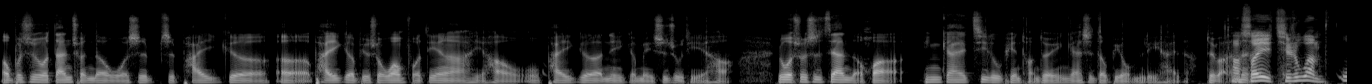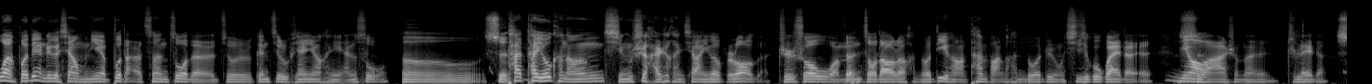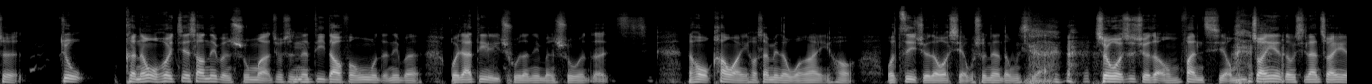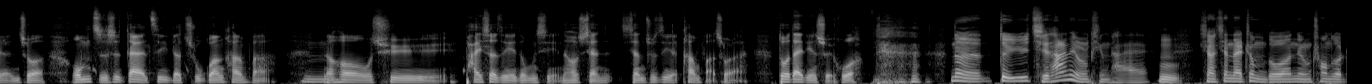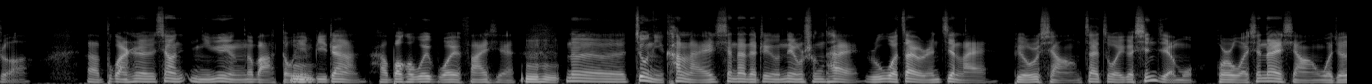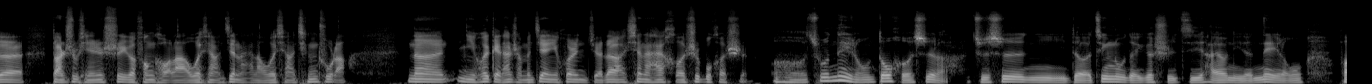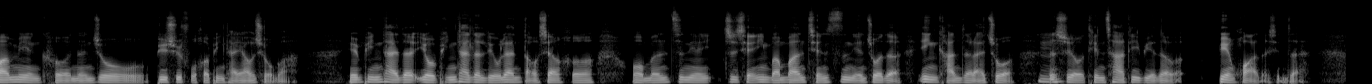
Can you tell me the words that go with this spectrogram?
而不是说单纯的我是只拍一个呃拍一个比如说万佛殿啊也好，我拍一个那个美食主题也好，如果说是这样的话，应该纪录片团队应该是都比我们厉害的，对吧？啊，所以其实万万佛殿这个项目你也不打算做的，就是跟纪录片一样很严肃。呃是它它有可能形式还是很像一个 vlog，只是说我们走到了很多地方，探访了很多这种稀奇古怪的庙啊什么之类的。是，就可能我会介绍那本书嘛，就是那嗯。地道风物的那本国家地理出的那本书的，然后我看完以后上面的文案以后，我自己觉得我写不出那东西来，所以我就觉得我们放弃，我们专业的东西让专业人做，我们只是带着自己的主观看法，嗯，然后去拍摄这些东西，然后想想出自己的看法出来，多带点水货，那对于其他内容平台，嗯。像现在这么多内容创作者，呃，不管是像你运营的吧，抖音、嗯 B 站，还有包括微博也发一些。嗯哼，那就你看来，现在的这个内容生态，如果再有人进来，比如想再做一个新节目，或者我现在想，我觉得短视频是一个风口了，我想进来了，我想清楚了，那你会给他什么建议，或者你觉得现在还合适不合适？哦，做内容都合适了，只是你的进入的一个时机，还有你的内容方面，可能就必须符合平台要求吧。因为平台的有平台的流量导向和我们之年之前硬邦邦前四年做的硬扛着来做，那嗯是有天差地别的变化的。现在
